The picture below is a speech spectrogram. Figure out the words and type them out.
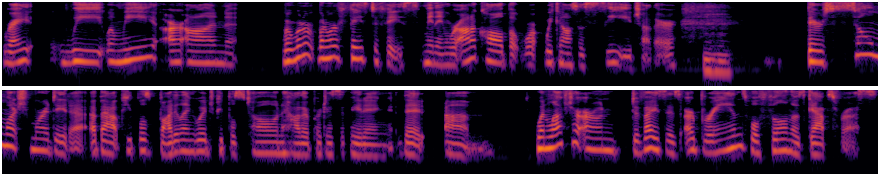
right? We, when we are on when we're when we're face to face, meaning we're on a call, but we can also see each other. Mm-hmm. There's so much more data about people's body language, people's tone, how they're participating. That um, when left to our own devices, our brains will fill in those gaps for us.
